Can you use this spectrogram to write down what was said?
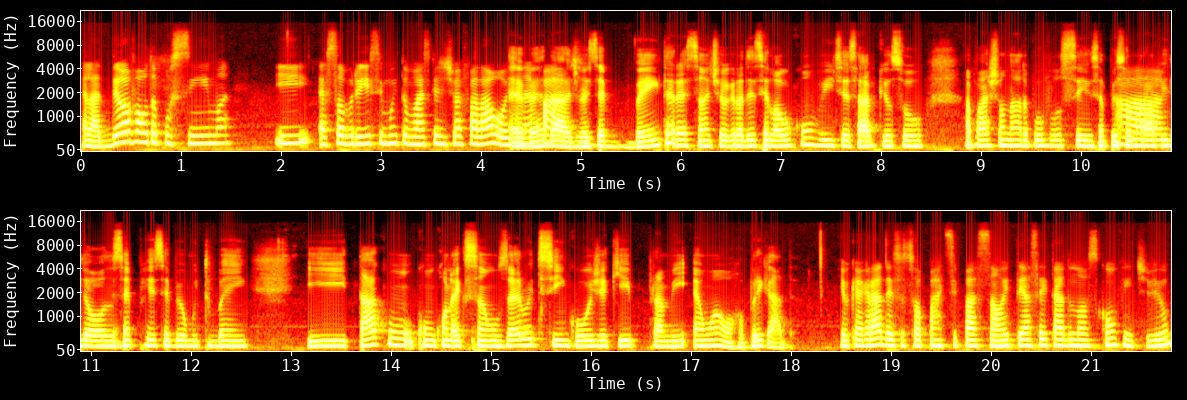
ela deu a volta por cima e é sobre isso e muito mais que a gente vai falar hoje, É né, verdade, Paty? vai ser bem interessante. Eu agradecer logo o convite. Você sabe que eu sou apaixonada por você, você é uma pessoa Ah, maravilhosa, sempre recebeu muito bem. E tá com, com Conexão 085 hoje aqui, pra mim, é uma honra. Obrigada. Eu que agradeço a sua participação e ter aceitado o nosso convite, viu?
